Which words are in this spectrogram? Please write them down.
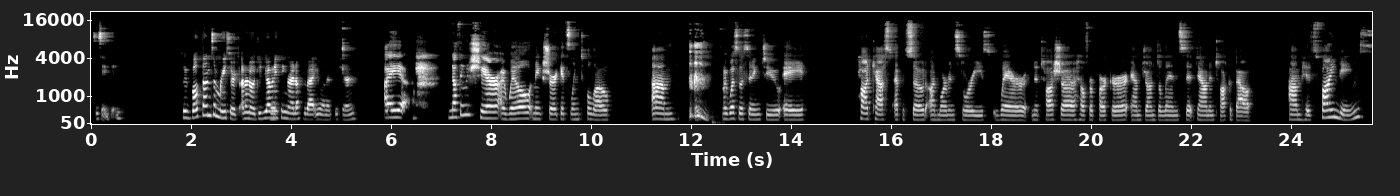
it's the same thing. So we've both done some research. I don't know. Did you have Yeah. anything right off the bat you wanted to share? I nothing to share. I will make sure it gets linked below. Um, I was listening to a podcast episode on Mormon stories where Natasha Helfer Parker and John Dehlin sit down and talk about um, his findings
